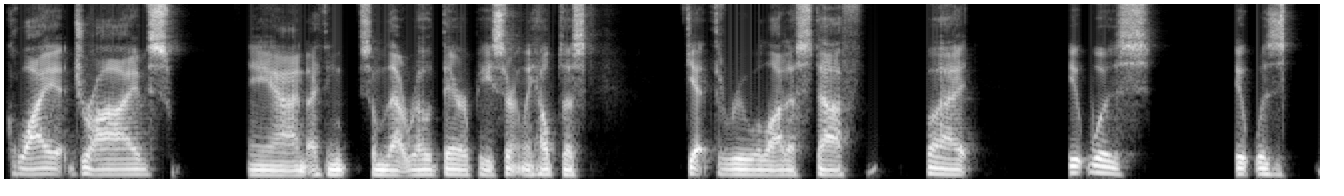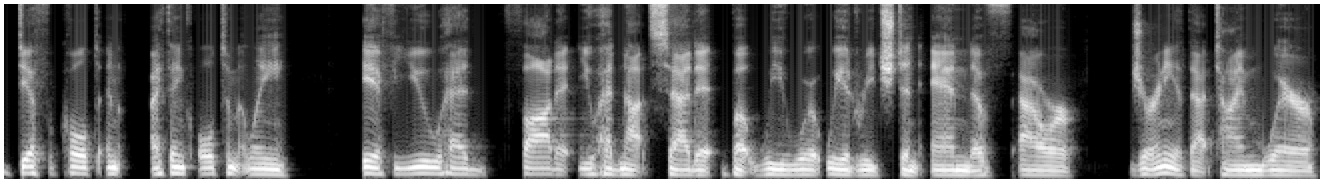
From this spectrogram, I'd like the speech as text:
quiet drives. And I think some of that road therapy certainly helped us get through a lot of stuff. But it was it was difficult, and I think ultimately, if you had thought it, you had not said it, but we were we had reached an end of our journey at that time where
